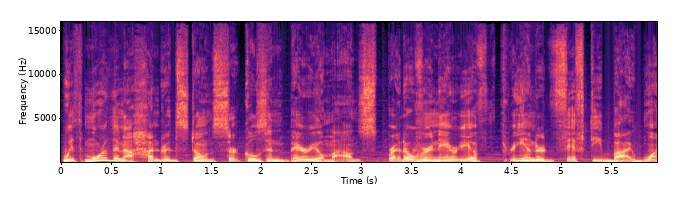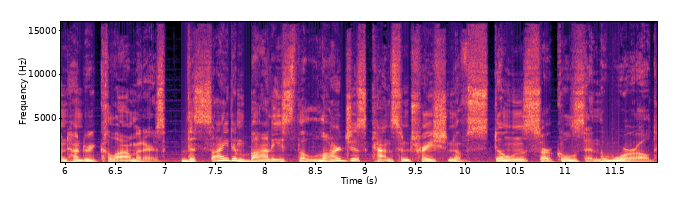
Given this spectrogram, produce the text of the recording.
With more than 100 stone circles and burial mounds spread over an area of 350 by 100 kilometers, the site embodies the largest concentration of stone circles in the world.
